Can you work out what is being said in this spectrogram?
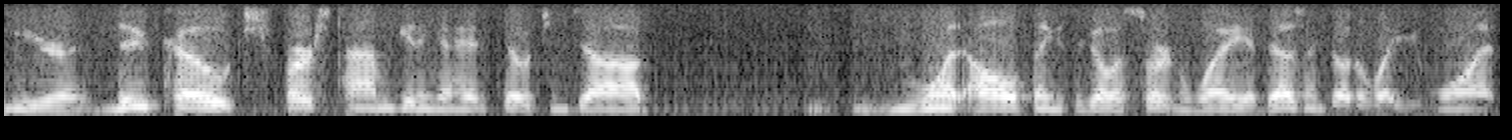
year. New coach, first time getting a head coaching job you want all things to go a certain way. It doesn't go the way you want,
